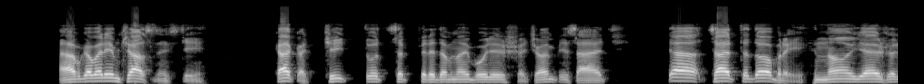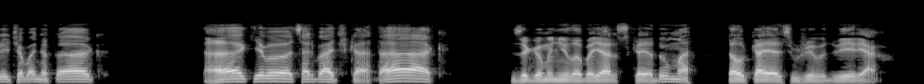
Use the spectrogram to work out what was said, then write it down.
— Обговорим частности. Как отчитываться передо мной будешь, о чем писать? Я царь-то добрый, но ежели чего не так... — Так его, царь-батюшка, так! — загомонила Боярская дума, толкаясь уже в дверях.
